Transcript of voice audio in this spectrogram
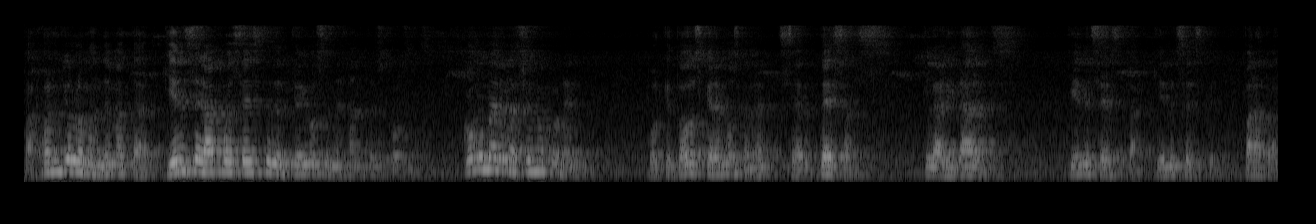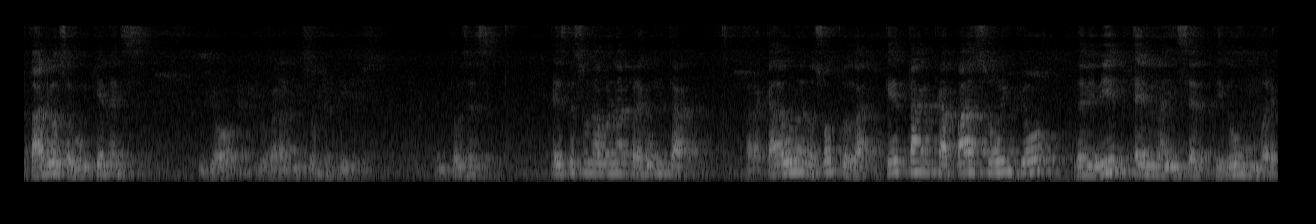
A Juan yo lo mandé matar. ¿Quién será pues este del que oigo semejantes cosas? ¿Cómo me relaciono con él? Porque todos queremos tener certezas, claridades. ¿Quién es esta? ¿Quién es este? Para tratarlo según quién es. Y yo lograr mis objetivos. Entonces, esta es una buena pregunta para cada uno de nosotros. ¿Qué tan capaz soy yo de vivir en la incertidumbre?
